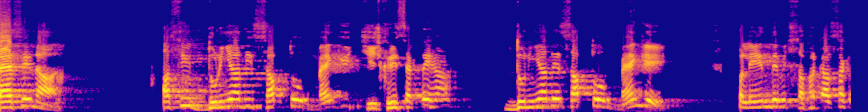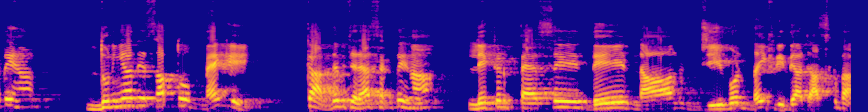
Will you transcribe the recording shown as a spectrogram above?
ਪੈਸੇ ਨਾਲ ਅਸੀਂ ਦੁਨੀਆ ਦੀ ਸਭ ਤੋਂ ਮਹਿੰਗੀ ਚੀਜ਼ ਖਰੀਦ ਸਕਦੇ ਹਾਂ, ਦੁਨੀਆ ਦੇ ਸਭ ਤੋਂ ਮਹਿੰਗੇ ਪਲੇਨ ਦੇ ਵਿੱਚ ਸਫ਼ਰ ਕਰ ਸਕਦੇ ਹਾਂ, ਦੁਨੀਆ ਦੇ ਸਭ ਤੋਂ ਮਹਿੰਗੇ ਘਰ ਦੇ ਵਿੱਚ ਰਹਿ ਸਕਦੇ ਹਾਂ, ਲੇਕਿਨ ਪੈਸੇ ਦੇ ਨਾਲ ਜੀਵਨ ਨਹੀਂ ਖਰੀਦਿਆ ਜਾ ਸਕਦਾ।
